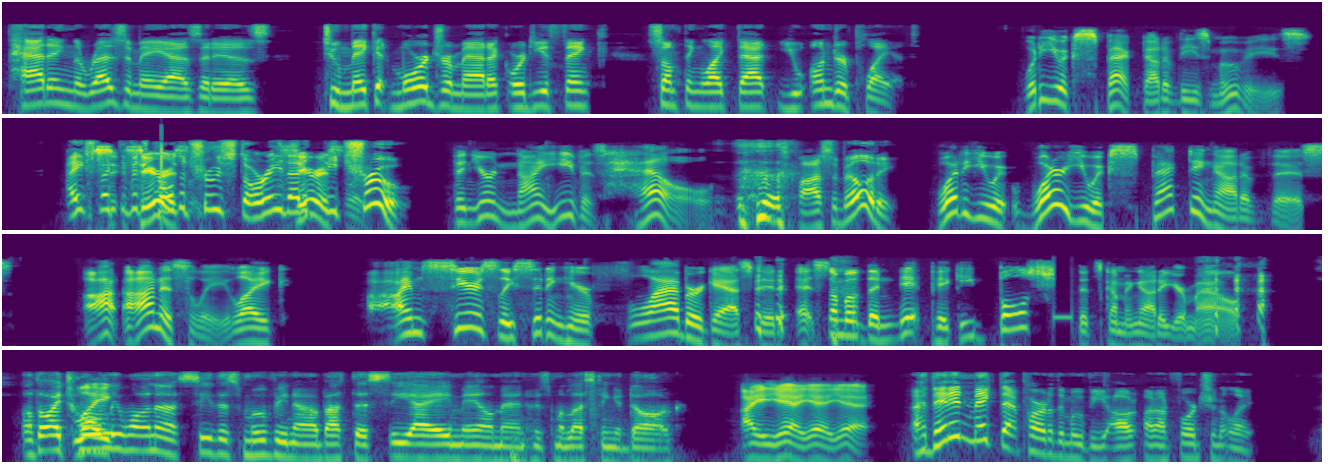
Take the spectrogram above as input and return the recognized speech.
padding the resume as it is to make it more dramatic or do you think something like that you underplay it what do you expect out of these movies? I expect Se- if it's told a true story, that it'd be true. Then you're naive as hell. It's a possibility. What do you what are you expecting out of this? Hon- Honestly, like I'm seriously sitting here flabbergasted at some of the nitpicky bullshit that's coming out of your mouth. Although I totally want to see this movie now about the CIA mailman who's molesting a dog. I yeah, yeah, yeah. Uh, They didn't make that part of the movie, uh, unfortunately.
